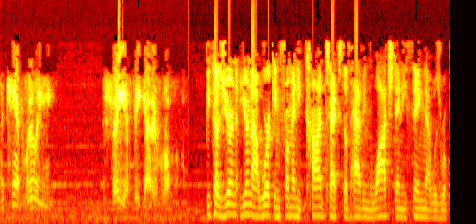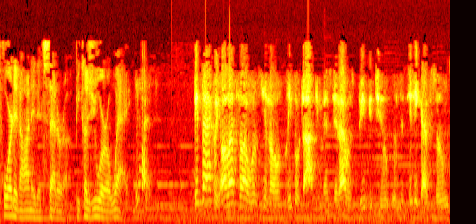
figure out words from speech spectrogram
I can't really say if they got it wrong because you're you're not working from any context of having watched anything that was reported on it, etc. Because you were away. Yeah, exactly. All I saw was you know legal documents that I was privy to when the city got sued,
